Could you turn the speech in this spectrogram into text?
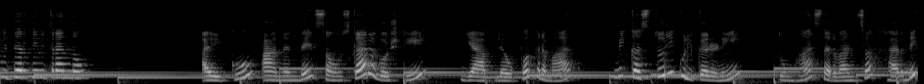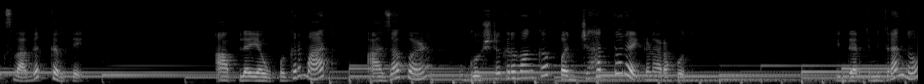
विद्यार्थी मित्रांनो. ऐकू आनंदे संस्कार गोष्टी या आपल्या उपक्रमात मी कस्तुरी कुलकर्णी तुम्हा सर्वांचं हार्दिक स्वागत करते. आपल्या या उपक्रमात आज आपण गोष्ट क्रमांक पंचाहत्तर ऐकणार आहोत. विद्यार्थी मित्रांनो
